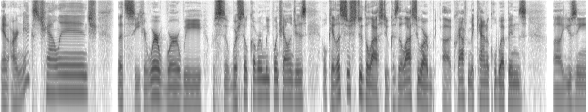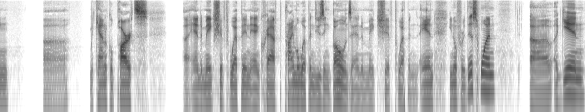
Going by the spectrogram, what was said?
And our next challenge, let's see here. Where were we? We're still we're still covering week one challenges. Okay, let's just do the last two because the last two are uh, craft mechanical weapons uh, using uh, mechanical parts. Uh, and a makeshift weapon, and craft primal weapons using bones and a makeshift weapon. And you know, for this one, uh, again,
